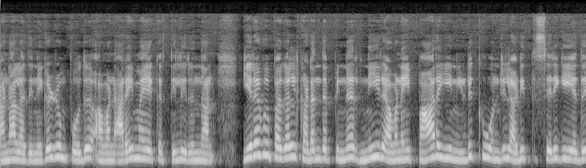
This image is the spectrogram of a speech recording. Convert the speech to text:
ஆனால் அது நிகழும் போது அவன் அரைமயக்கத்தில் இருந்தான். இரவு பகல் கடந்த பின்னர் நீர் அவனை பாறையின் இடுக்கு ஒன்றில் அடித்து செருகியது.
